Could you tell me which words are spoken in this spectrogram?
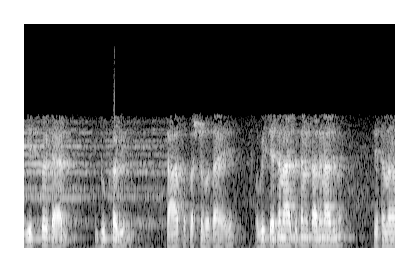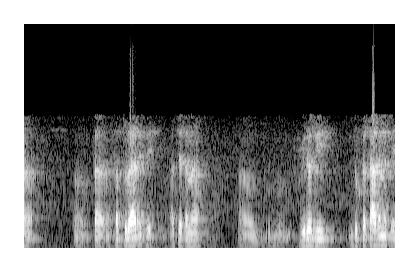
इस प्रकार दुख भी, ताप, कष्ट होता है। वो भी चेतना अचेतन साधन आदि में, चेतना शत्रु आदि से, अचेतना विरोधी दुख साधन से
